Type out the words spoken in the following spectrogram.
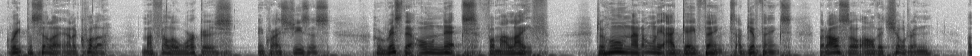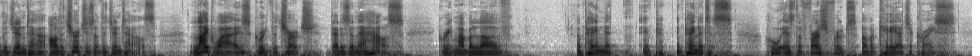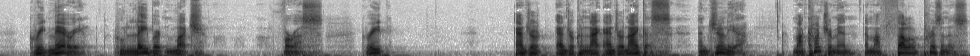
Greet Priscilla and Aquila, my fellow workers in Christ Jesus, who risked their own necks for my life, to whom not only I gave thanks or give thanks, but also all the children of the Gentile, all the churches of the Gentiles. Likewise, greet the church that is in their house. Greet my beloved Epaenetus who is the firstfruits of Achaia to Christ. Greet Mary, who labored much for us. Greet Andro, Andronicus and Junia, my countrymen and my fellow prisoners,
